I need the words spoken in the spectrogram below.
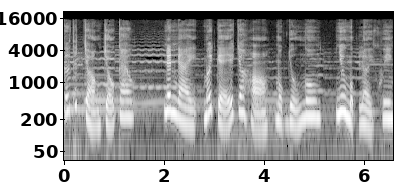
cứ thích chọn chỗ cao, nên Ngài mới kể cho họ một dụ ngôn như một lời khuyên.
